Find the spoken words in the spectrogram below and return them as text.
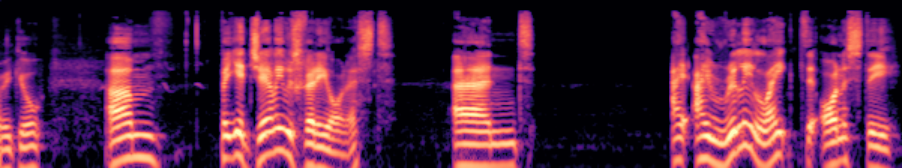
we go. Um, but yeah, Jelle was very honest, and I I really liked the honesty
